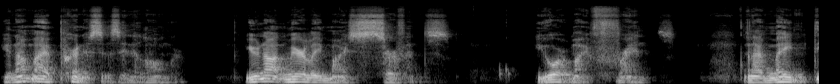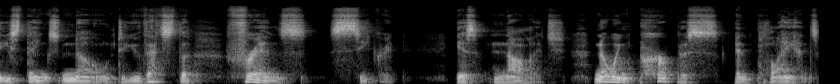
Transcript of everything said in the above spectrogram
You're not my apprentices any longer. You're not merely my servants. You are my friends. And I've made these things known to you. That's the friend's secret is knowledge, knowing purpose and plans,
